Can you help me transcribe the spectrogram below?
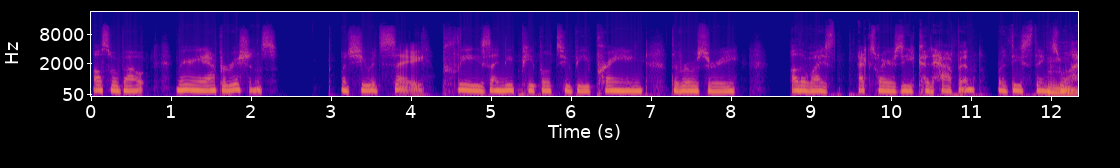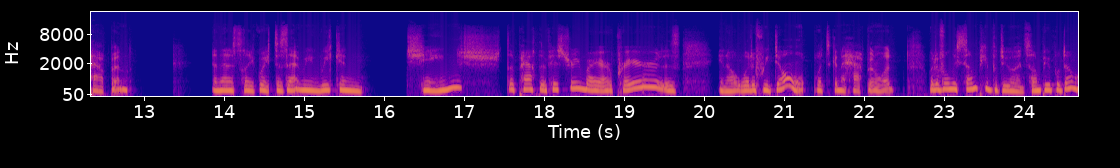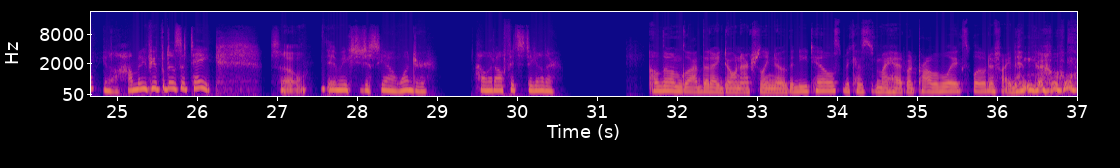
also about Marian apparitions when she would say, Please, I need people to be praying the rosary. Otherwise, X, Y, or Z could happen, or these things will happen. And then it's like, wait, does that mean we can change the path of history by our prayer? Is you know, what if we don't? What's going to happen? What what if only some people do and some people don't? You know, how many people does it take? So it makes you just yeah wonder how it all fits together. Although I'm glad that I don't actually know the details because my head would probably explode if I didn't know.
